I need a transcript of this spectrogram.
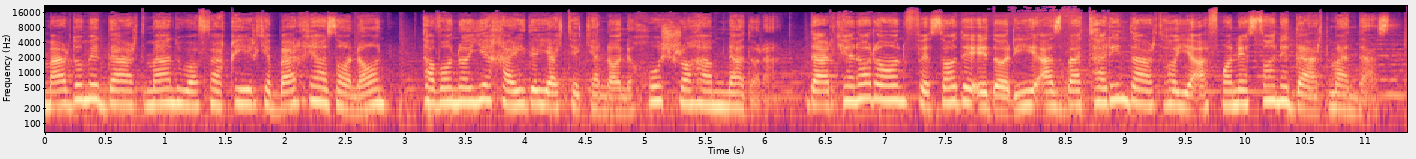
مردم دردمند و فقیر که برخی از آنان توانایی خرید یک تکنان خوش را هم ندارند. در کنار آن فساد اداری از بدترین دردهای افغانستان دردمند است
